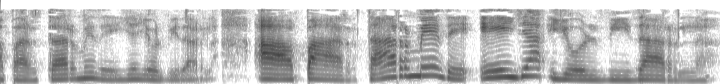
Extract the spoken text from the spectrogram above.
apartarme de ella y olvidarla. Apartarme de ella y olvidarla.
